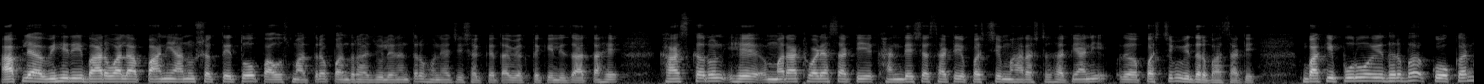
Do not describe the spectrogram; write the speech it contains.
आपल्या विहिरी बारवाला पाणी आणू शकते. तो पाऊस मात्र पंधरा जुलैनंतर होण्याची शक्यता व्यक्त केली जात आहे. खास करून हे मराठवाड्यासाठी खानदेशासाठी पश्चिम महाराष्ट्रासाठी आणि पश्चिम विदर्भासाठी. बाकी पूर्व विदर्भ कोकण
